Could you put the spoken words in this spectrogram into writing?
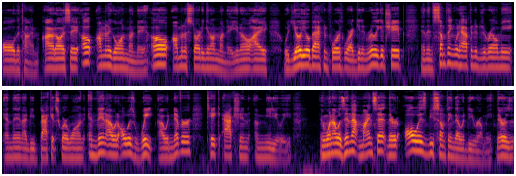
all the time. I would always say, Oh, I'm going to go on Monday. Oh, I'm going to start again on Monday. You know, I would yo yo back and forth where I'd get in really good shape and then something would happen to derail me and then I'd be back at square one. And then I would always wait. I would never take action immediately. And when I was in that mindset, there would always be something that would derail me. There was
